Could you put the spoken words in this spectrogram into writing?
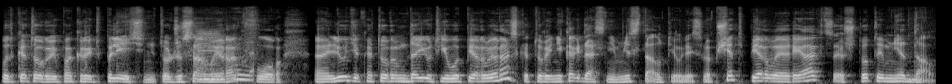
вот который покрыт плесенью, тот же самый mm, Рокфор. Да. Э, люди, которым дают его первый раз, которые никогда с ним не сталкивались, вообще-то первая реакция, что ты мне дал.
